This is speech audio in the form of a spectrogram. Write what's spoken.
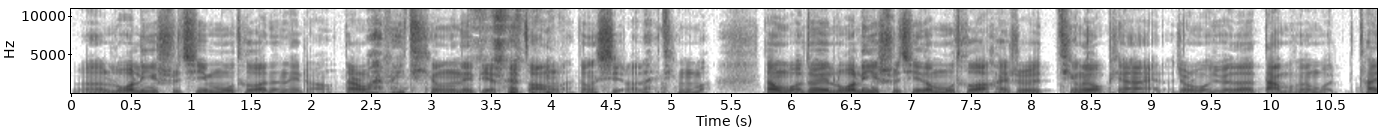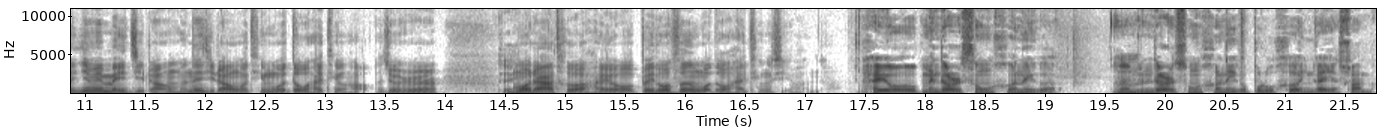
呃罗莉时期穆特的那张，但是我还没听，那碟太脏了，等洗了再听吧。但我对罗莉时期的穆特还是挺有偏爱的，就是我觉得大部分我他因为没几张嘛，那几张我听过都还挺好的，就是莫扎特还有贝多芬我都还挺喜欢的，还有门德尔松和那个呃门德尔松和那个布鲁赫应该也算吧，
